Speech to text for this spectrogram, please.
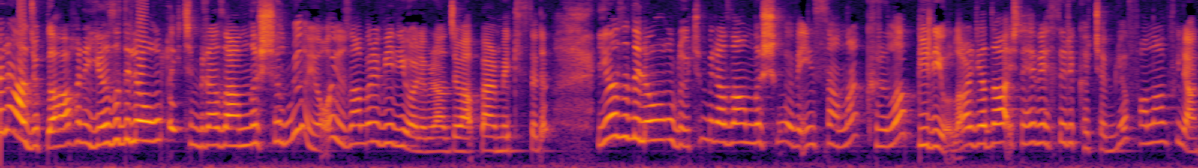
birazcık daha hani yazı dili olduğu için biraz anlaşılmıyor ya. O yüzden böyle video ile biraz cevap vermek istedim. Yazı dili olduğu için biraz anlaşılmıyor ve insanlar kırılabiliyorlar ya da işte hevesleri kaçabiliyor falan filan.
